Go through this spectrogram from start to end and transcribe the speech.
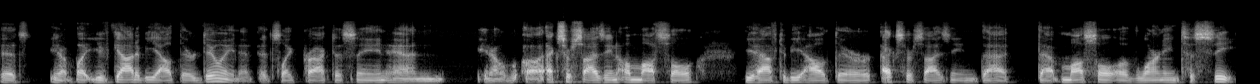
It's, you know, but you've got to be out there doing it. It's like practicing and, you know, uh, exercising a muscle. You have to be out there exercising that that muscle of learning to see.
